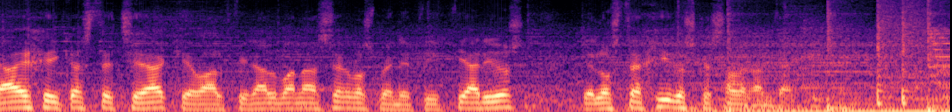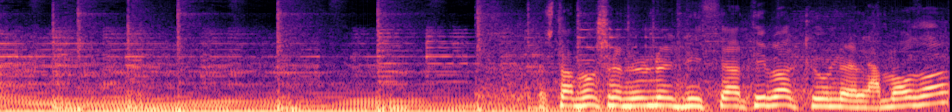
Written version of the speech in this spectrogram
AEG y Castechea que al final van a ser los beneficiarios de los tejidos que salgan de aquí. Estamos en una iniciativa que une la moda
